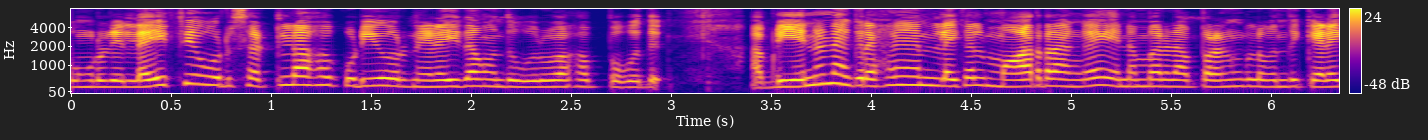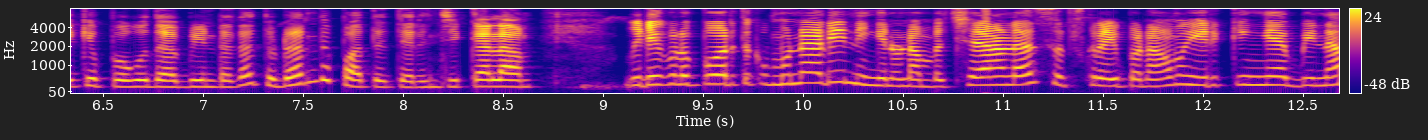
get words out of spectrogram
உங்களுடைய லைஃபே ஒரு செட்டில் ஆகக்கூடிய ஒரு நிலை தான் வந்து உருவாக போகுது. அப்படி என்னென்ன கிரக நிலைகள் மாறுறாங்க என்ன மாதிரியான பலன்கள் வந்து கிடைக்க போகுது அப்படின்றத தொடர்ந்து பார்த்து தெரிஞ்சுக்கலாம். வீடியோக்குள்ளே போகிறதுக்கு முன்னாடி நீங்கள் இன்னும் நம்ம சேனலை சப்ஸ்கிரைப் பண்ணாமல் இருக்கீங்க அப்படின்னா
